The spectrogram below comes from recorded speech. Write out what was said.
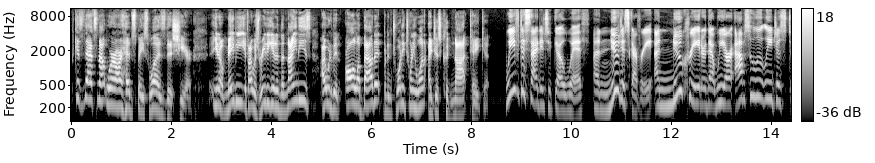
because that's not where our headspace was this year. You know, maybe if I was reading it in the 90s, I would have been all about it, but in 2021, I just could not take it. We've decided to go with a new discovery, a new creator that we are absolutely just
